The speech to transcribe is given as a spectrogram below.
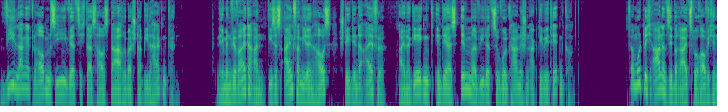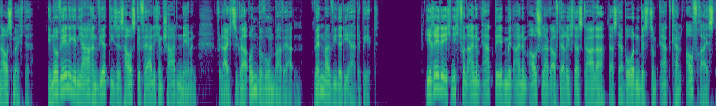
wie lange glauben Sie, wird sich das Haus darüber stabil halten können? Nehmen wir weiter an, dieses Einfamilienhaus steht in der Eifel, einer Gegend, in der es immer wieder zu vulkanischen Aktivitäten kommt. Vermutlich ahnen Sie bereits, worauf ich hinaus möchte. In nur wenigen Jahren wird dieses Haus gefährlichen Schaden nehmen, vielleicht sogar unbewohnbar werden, wenn mal wieder die Erde bebt. Hier rede ich nicht von einem Erdbeben mit einem Ausschlag auf der Richterskala, das der Boden bis zum Erdkern aufreißt,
